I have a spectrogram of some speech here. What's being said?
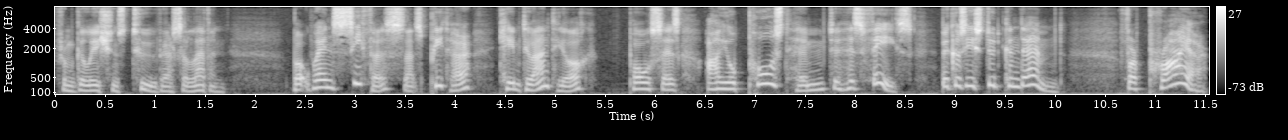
from Galatians 2, verse 11. But when Cephas, that's Peter, came to Antioch, Paul says, I opposed him to his face because he stood condemned. For prior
